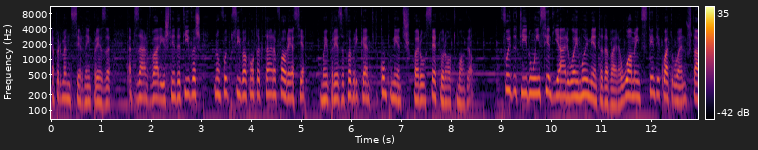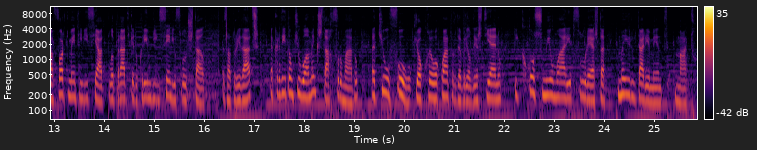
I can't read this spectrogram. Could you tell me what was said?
a permanecer na empresa. Apesar de várias tentativas, não foi possível contactar a Faurécia, uma empresa fabricante de componentes para o setor automóvel foi detido um incendiário em Moimenta da Beira. O homem de 74 anos está fortemente indiciado pela prática do crime de incêndio florestal. As autoridades acreditam que o homem, que está reformado, ateou o fogo que ocorreu a 4 de abril deste ano e que consumiu uma área de floresta, maioritariamente mato.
